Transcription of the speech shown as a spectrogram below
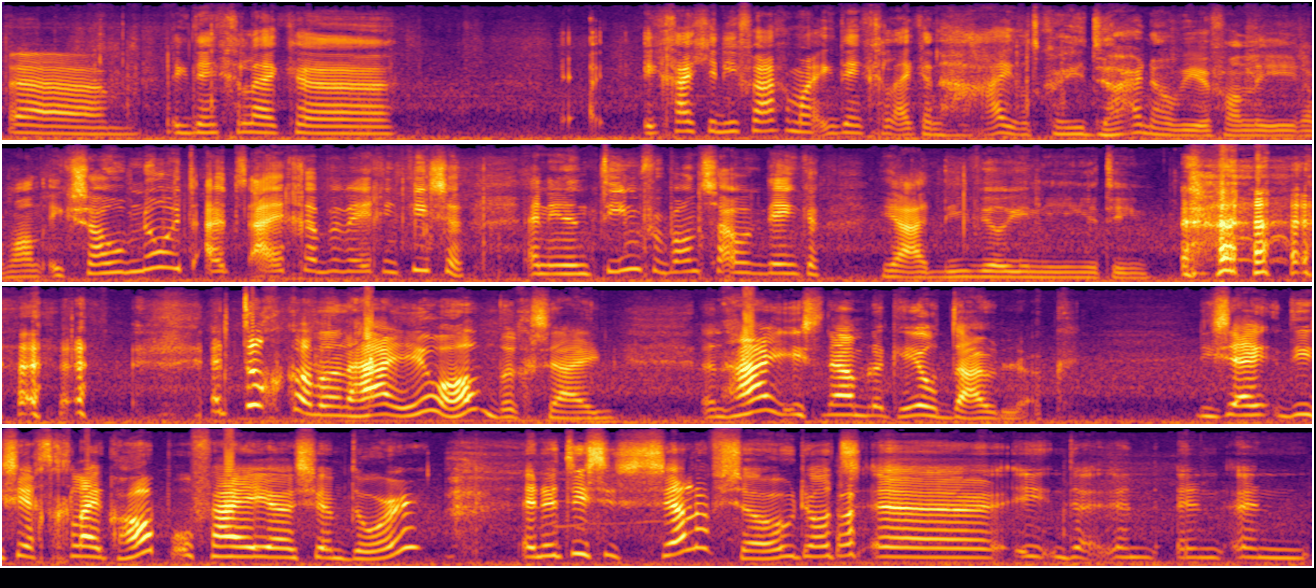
ehm, Ik denk gelijk, eh, ik ga het je niet vragen, maar ik denk gelijk een haai. Wat kan je daar nou weer van leren, man? Ik zou hem nooit uit eigen beweging kiezen. En in een teamverband zou ik denken, ja, die wil je niet in je team. En toch kan een haai heel handig zijn. Een haai is namelijk heel duidelijk. Die, zei, die zegt gelijk hap of hij eh, zwemt door. En het is dus zelfs zo dat eh, een, een, een,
